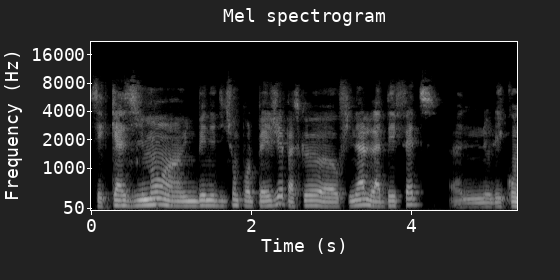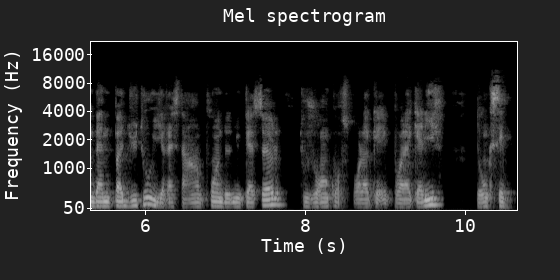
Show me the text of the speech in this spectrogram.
c'est quasiment une bénédiction pour le PSG parce que euh, au final la défaite euh, ne les condamne pas du tout. Ils restent à un point de Newcastle, toujours en course pour la pour la qualif. Donc c'est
